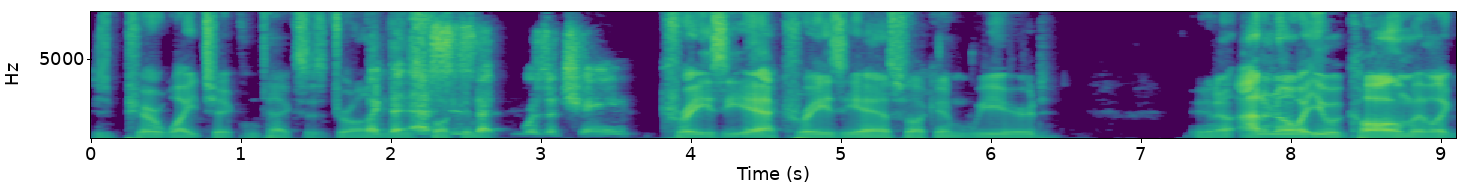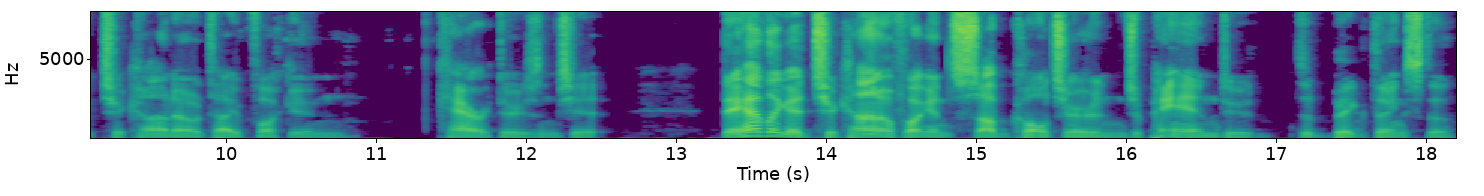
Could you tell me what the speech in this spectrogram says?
She's a pure white chick from Texas drawing Like the these S fucking that was a chain. crazy, yeah, crazy ass fucking weird. You know, I don't know what you would call them, but like Chicano type fucking characters and shit. They have like a Chicano fucking subculture in Japan, dude. It's a big thing still.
